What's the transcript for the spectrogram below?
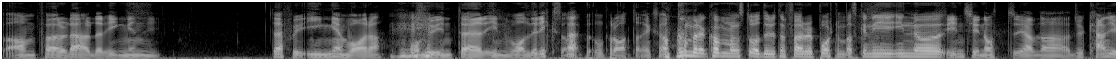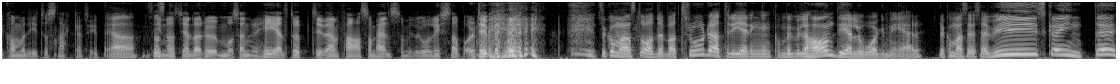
anföra där, där ingen Där får ju ingen vara om du inte är invald i riksdagen och, och prata liksom. Kommer, kommer de stå där utanför reporten bara, ska ni in och... Det finns ju något jävla, du kan ju komma dit och snacka typ. Ja, så, I något jävla rum och sen är det helt upp till vem fan som helst som vill gå och lyssna på det typ. så kommer han stå där bara, tror du att regeringen kommer vilja ha en dialog med er? Då kommer han säga så här, vi ska inte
